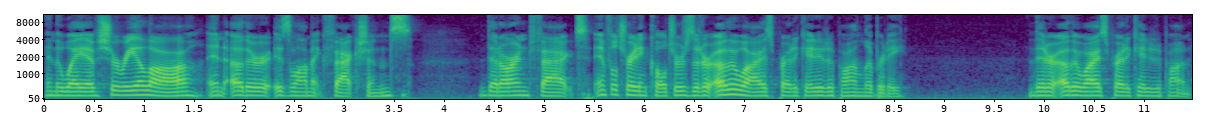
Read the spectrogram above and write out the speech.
In the way of Sharia law and other Islamic factions that are, in fact, infiltrating cultures that are otherwise predicated upon liberty, that are otherwise predicated upon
